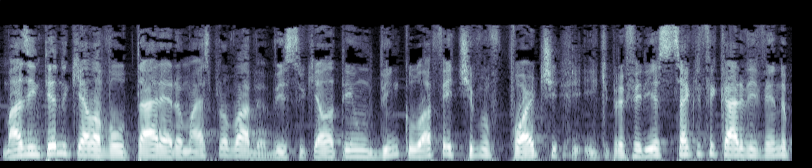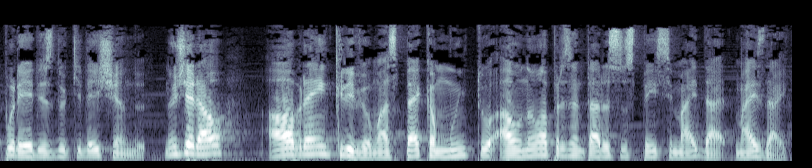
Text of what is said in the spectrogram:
Mas entendo que ela voltar era o mais provável, visto que ela tem um vínculo afetivo forte e que preferia se sacrificar vivendo por eles do que deixando. No geral, a obra é incrível, mas peca muito ao não apresentar o suspense mais dark.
